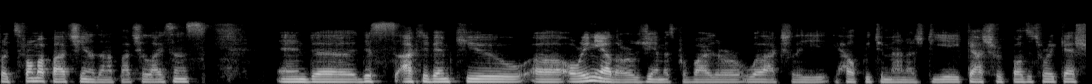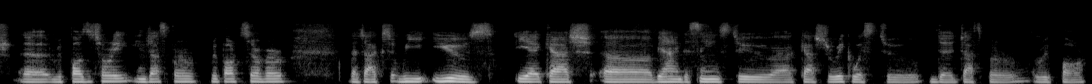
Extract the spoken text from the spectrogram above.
it's from Apache and has an Apache license. And uh, this ActiveMQ uh, or any other JMS provider will actually help you to manage the cache repository cache uh, repository in Jasper report server that actually we use Ehcache uh, behind the scenes to uh, cache the request to the Jasper report,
